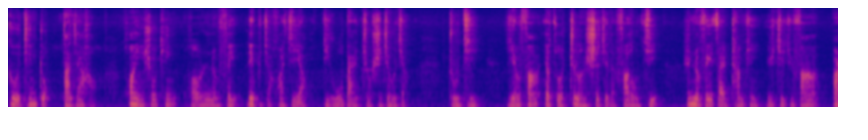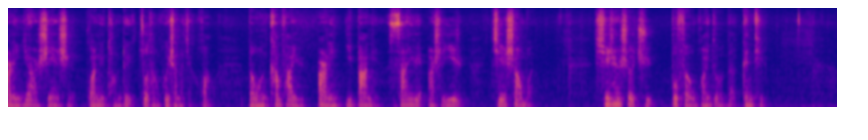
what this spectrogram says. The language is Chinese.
各位听众，大家好，欢迎收听华为任正非内部讲话纪要第五百九十九讲，主题：研发要做智能世界的发动机。任正非在产品与解决方案二零一二实验室管理团队座谈会上的讲话。本文刊发于二零一八年三月二十一日，接上文。新生社区部分网友的跟帖：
